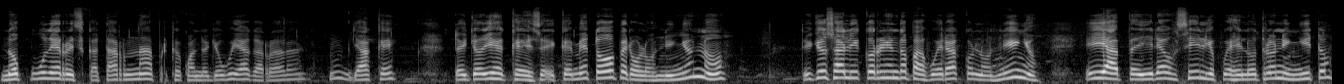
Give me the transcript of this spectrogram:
No pude rescatar nada porque cuando yo fui a agarrar, mm, ya que. Entonces yo dije que se queme todo, pero los niños no. Entonces yo salí corriendo para afuera con los niños y a pedir auxilio. Pues el otro niñito,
